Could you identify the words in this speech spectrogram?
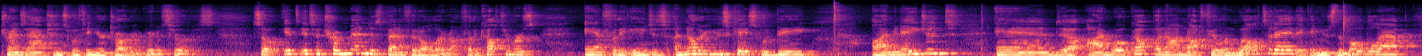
transactions within your targeted rate of service. So it's, it's a tremendous benefit all around for the customers and for the agents. Another use case would be I'm an agent and uh, I woke up and I'm not feeling well today. They can use the mobile app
